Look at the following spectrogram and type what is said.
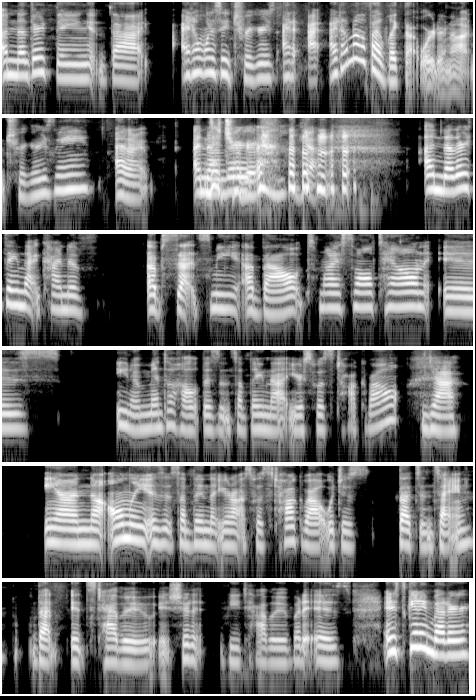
another thing that I don't want to say triggers. I, I, I don't know if I like that word or not. Triggers me. I don't know. Another trigger. yeah. Another thing that kind of upsets me about my small town is you know, mental health isn't something that you're supposed to talk about. Yeah. And not only is it something that you're not supposed to talk about, which is that's insane that it's taboo. It shouldn't be taboo, but it is. And it's getting better.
